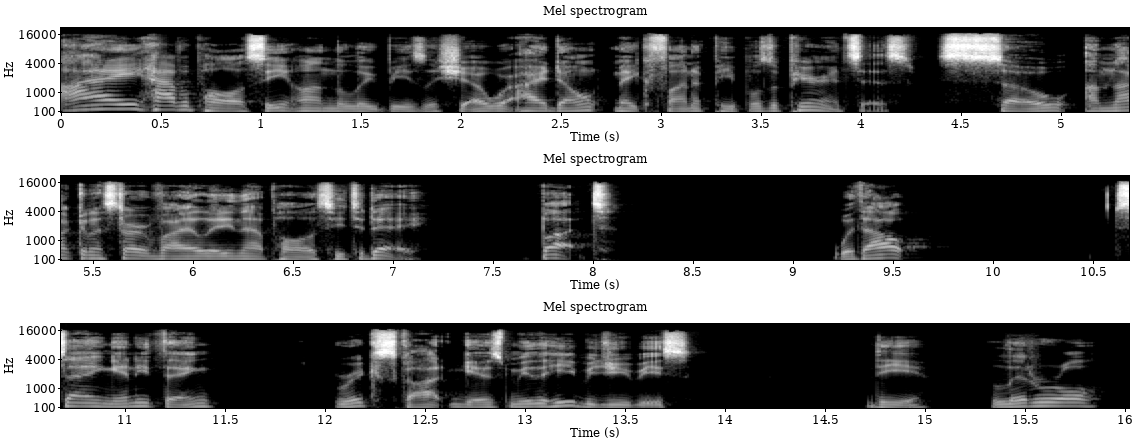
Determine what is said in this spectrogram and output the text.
I have a policy on the Luke Beasley show where I don't make fun of people's appearances. So I'm not going to start violating that policy today. But without saying anything, Rick Scott gives me the heebie jeebies. The literal,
